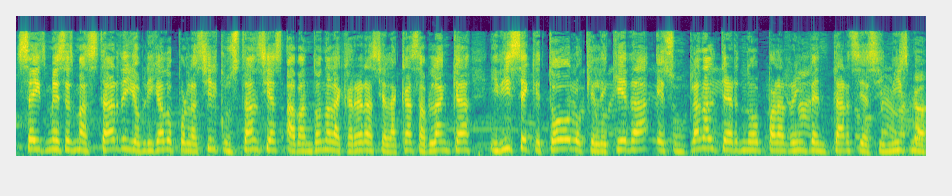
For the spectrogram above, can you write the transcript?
Seis meses más tarde y obligado por las circunstancias, abandona la carrera hacia la Casa Blanca y dice que todo lo que le queda es un plan alterno para reinventarse a sí mismo.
